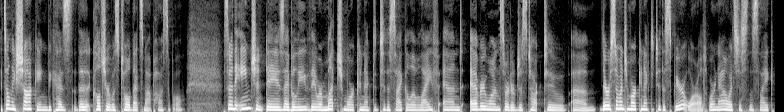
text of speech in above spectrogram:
it's only shocking because the culture was told that's not possible. So, in the ancient days, I believe they were much more connected to the cycle of life, and everyone sort of just talked to, um, they were so much more connected to the spirit world, where now it's just this like,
